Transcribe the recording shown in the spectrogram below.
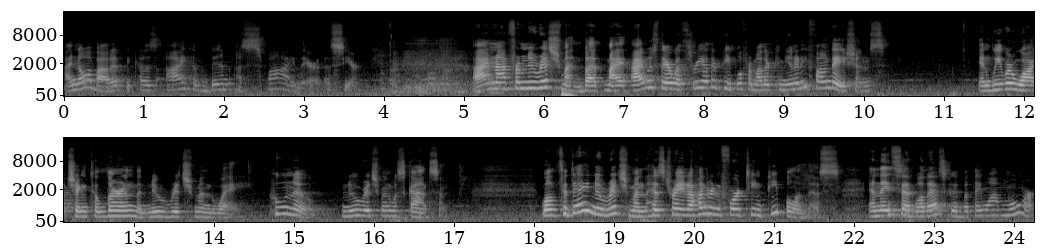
I know about it because I have been a spy there this year. I'm not from New Richmond, but my, I was there with three other people from other community foundations, and we were watching to learn the New Richmond way. Who knew? New Richmond, Wisconsin. Well, today, New Richmond has trained 114 people in this. And they said, well, that's good, but they want more.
